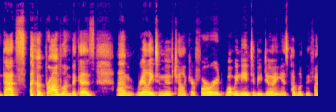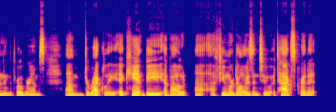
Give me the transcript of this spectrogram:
that's a problem because um, really to move childcare forward, what we need to be doing is publicly funding the programs um, directly. It can't be about uh, a few more dollars into a tax credit,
